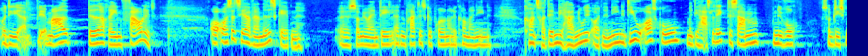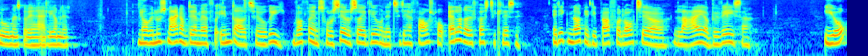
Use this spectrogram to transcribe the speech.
og de er, bliver meget bedre rent fagligt, og også til at være medskabende, øh, som jo er en del af den praktiske prøve, når det kommer ind i kontra dem, vi har nu i 8. og 9. De er jo også gode, men de har slet ikke det samme niveau, som de små mennesker vil have lige om lidt. Når vi nu snakker om det her med at få inddraget teori, hvorfor introducerer du så eleverne til det her fagsprog allerede i første klasse? Er det ikke nok, at de bare får lov til at lege og bevæge sig? Jo,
